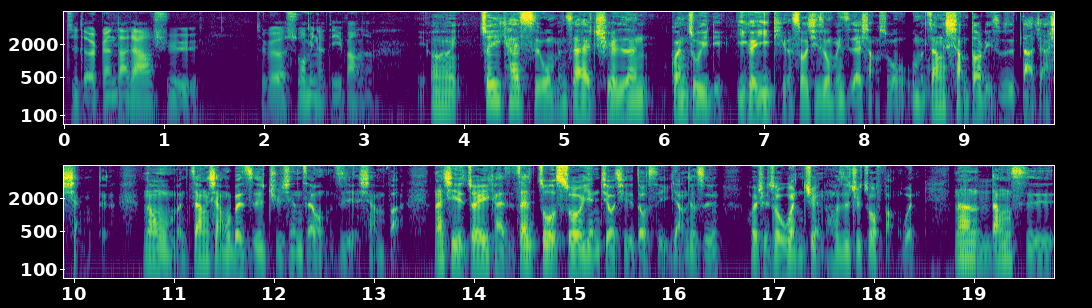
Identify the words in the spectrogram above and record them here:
值得跟大家去这个说明的地方呢？嗯、呃，最一开始我们在确认关注一点一个议题的时候，其实我们一直在想说，我们这样想到底是不是大家想的？那我们这样想会不会只是局限在我们自己的想法？那其实最一开始在做所有研究，其实都是一样，就是会去做问卷或者去做访问。那当时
